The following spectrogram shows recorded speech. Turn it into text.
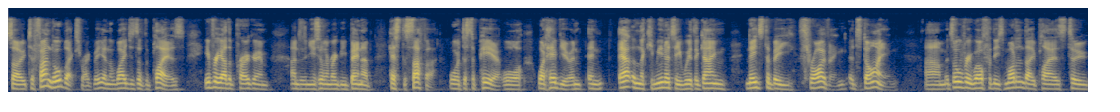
So to fund All Blacks rugby and the wages of the players, every other program under the New Zealand Rugby banner has to suffer or disappear or what have you. And and out in the community where the game needs to be thriving, it's dying. Um, it's all very well for these modern day players to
